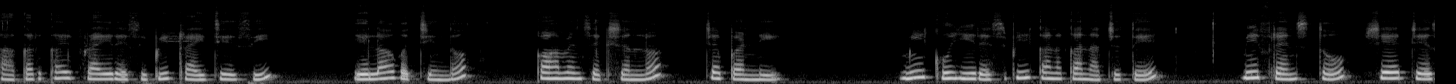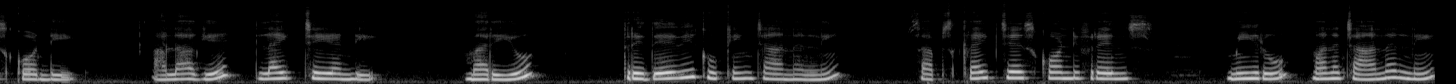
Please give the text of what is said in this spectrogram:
కాకరకాయ ఫ్రై రెసిపీ ట్రై చేసి ఎలా వచ్చిందో కామెంట్ సెక్షన్లో చెప్పండి. మీకు ఈ రెసిపీ కనుక నచ్చితే మీ ఫ్రెండ్స్తో షేర్ చేసుకోండి. అలాగే లైక్ చేయండి. మరియు త్రిదేవి కుకింగ్ ఛానల్ని సబ్స్క్రైబ్ చేసుకోండి ఫ్రెండ్స్. మీరు మన ఛానల్ని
